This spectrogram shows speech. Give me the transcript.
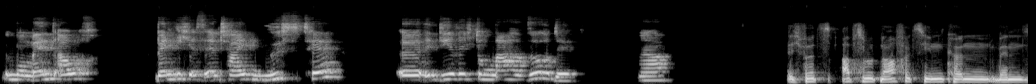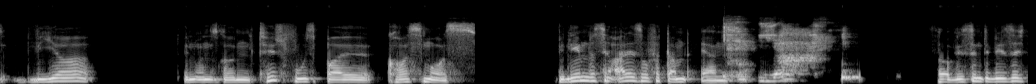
im Moment auch, wenn ich es entscheiden müsste, äh, in die Richtung machen würde. Ja. Ich würde es absolut nachvollziehen können, wenn wir in unserem Tischfußball-Kosmos, wir nehmen das ja alle so verdammt ernst. Ja. So, wir sind, wir, sind,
